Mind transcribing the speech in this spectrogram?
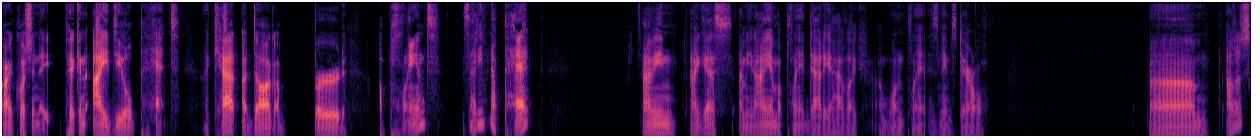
All right, question eight. Pick an ideal pet a cat, a dog, a bird, a plant? Is that even a pet? I mean, I guess, I mean, I am a plant daddy. I have like a one plant. His name's Daryl. Um, I'll just,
